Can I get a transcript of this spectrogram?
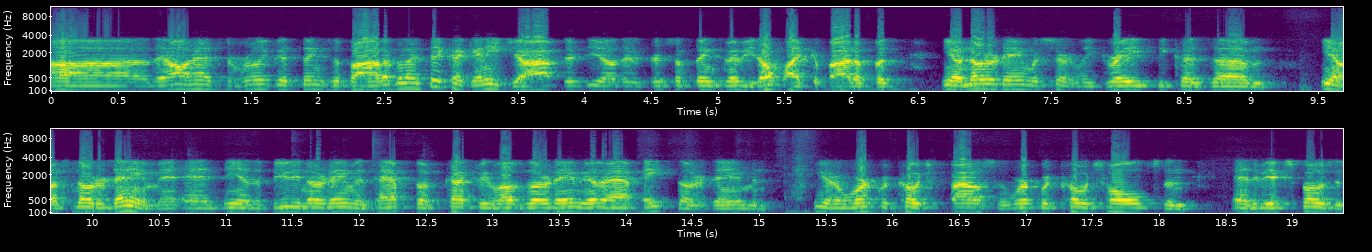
Uh, they all had some really good things about them, and I think like any job, that you know, there's, there's some things maybe you don't like about it, but you know, Notre Dame was certainly great because um, you know it's Notre Dame, and, and you know the beauty of Notre Dame is half the country loves Notre Dame, the other half hates Notre Dame, and you know to work with Coach Faust and work with Coach Holtz and and to be exposed to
